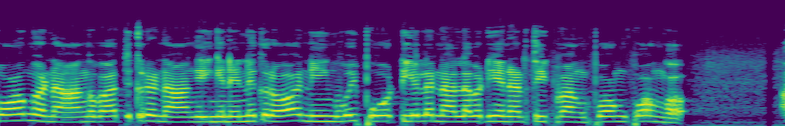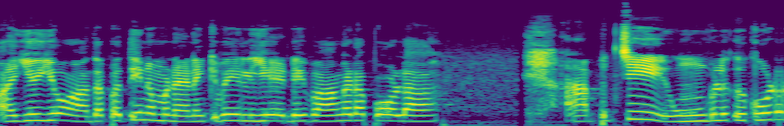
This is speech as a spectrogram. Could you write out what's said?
போங்க. நாங்கள் பார்த்துக்கிறோம் நாங்கள் இங்கே நின்றுக்கிறோம் நீங்கள் போய் போட்டியெல்லாம் நல்லபடியாக நடத்திட்டு வாங்க. போங்க போங்க. ஐயோ அதை பற்றி நம்ம நினைக்கவே இல்லையே. டே வாங்கடா போலாம். அப்பச்சி உங்களுக்கு கூட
